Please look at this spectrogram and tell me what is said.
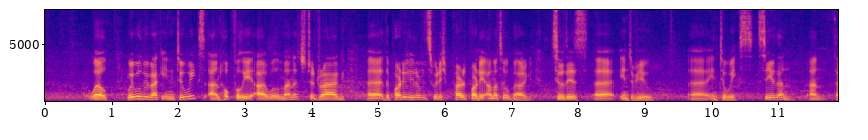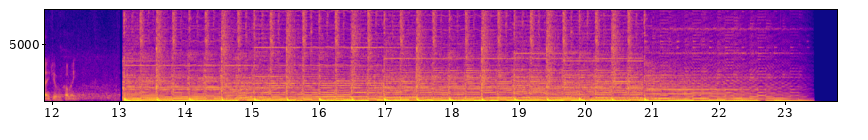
well, we will be back in two weeks, and hopefully I will manage to drag uh, the party leader of the Swedish Pirate Party, Anna Troberg, to this uh, interview uh, in two weeks. See you then, and thank you for coming.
